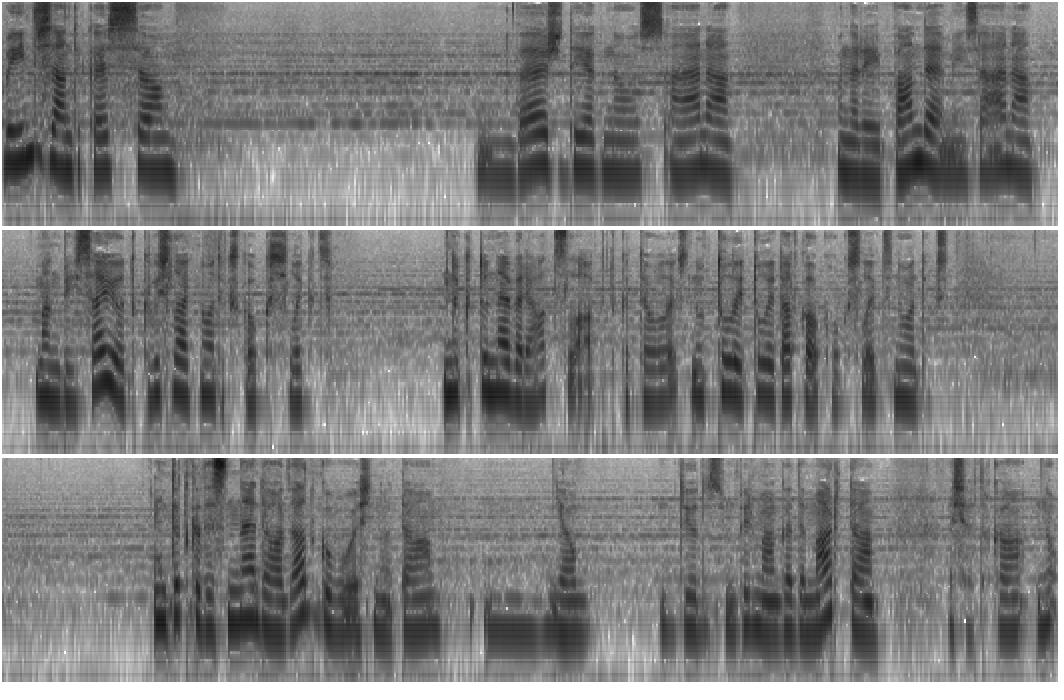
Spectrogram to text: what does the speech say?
Bija interesanti, ka es um, vēža diagnozes ēnā un arī pandēmijas ēnā man bija sajūta, ka visu laiku notiks kaut kas slikts. Nu, ka tu nevari atslābt, ka tev liekas, nu, tūlīt, tūlīt atkal kaut kas slikts notiks. Un tad, kad es nedaudz atguvos no tā, Mm, jau 21. gada martā, es jau tā kā nu,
